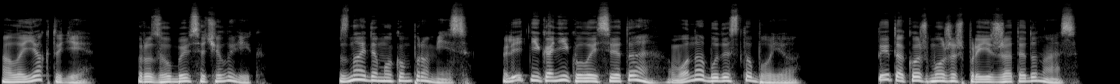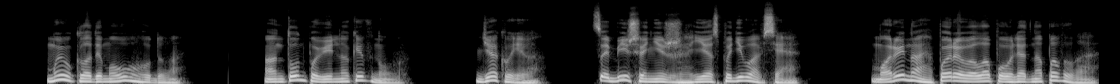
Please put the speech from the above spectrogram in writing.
Але як тоді? розгубився чоловік. Знайдемо компроміс. Літні канікули й свята вона буде з тобою. Ти також можеш приїжджати до нас. Ми укладемо угоду. Антон повільно кивнув. Дякую. Це більше, ніж я сподівався. Марина перевела погляд на Павла.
